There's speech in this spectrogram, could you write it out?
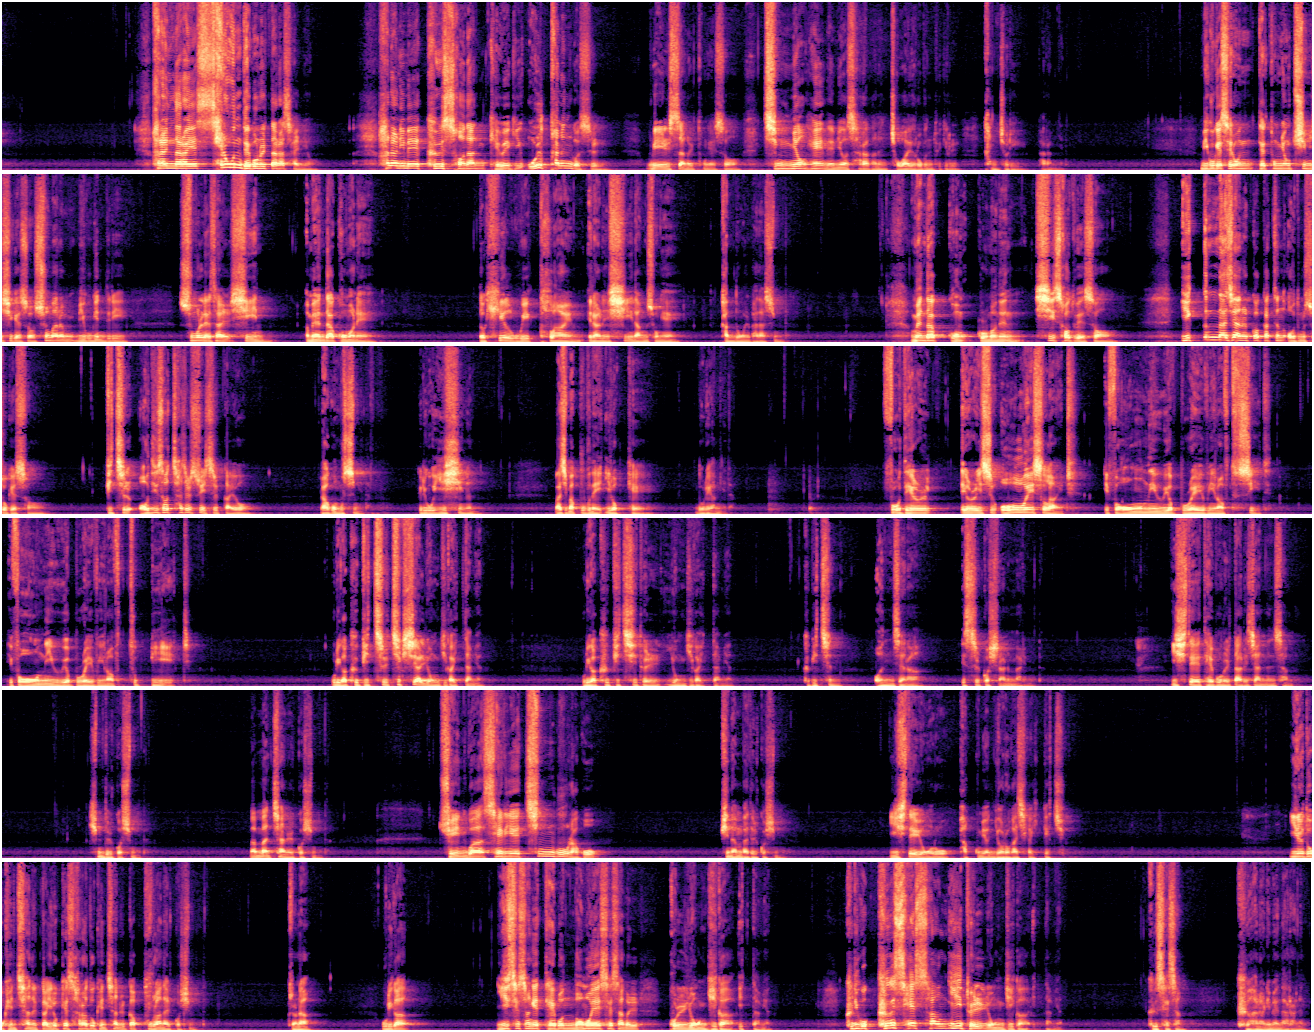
하나님 나라의 새로운 대본을 따라 살며 하나님의 그 선한 계획이 옳다는 것을 우리의 일상을 통해서 증명해내며 살아가는 저와 여러분 되기를 간절히 바랍니다. 미국의 새로운 대통령 취임식에서 수많은 미국인들이 24살 시인 아멘다 고먼의 The Hill We Climb 이라는 시낭송에 감동을 받았습니다. 아멘다 고먼은 시 서두에서 이 끝나지 않을 것 같은 어둠 속에서 빛을 어디서 찾을 수 있을까요? 라고 묻습니다. 그리고 이 시는 마지막 부분에 이렇게 노래합니다. For there, there is always light if only we are brave enough to see it. If only we are brave enough to be it. 우리가 그 빛을 직시할 용기가 있다면 우리가 그 빛이 될 용기가 있다면 그 빛은 언제나 있을 것이라는 말입니다. 이 시대의 대본을 따르지 않는 삶, 힘들 것입니다. 만만치 않을 것입니다. 죄인과 세리의 친구라고 비난받을 것입니다. 이 시대 용어로 바꾸면 여러 가지가 있겠죠. 이래도 괜찮을까, 이렇게 살아도 괜찮을까 불안할 것입니다. 그러나 우리가 이 세상의 대본 너머의 세상을 볼 용기가 있다면, 그리고 그 세상이 될 용기가 있다면, 그 세상, 그 하나님의 나라는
